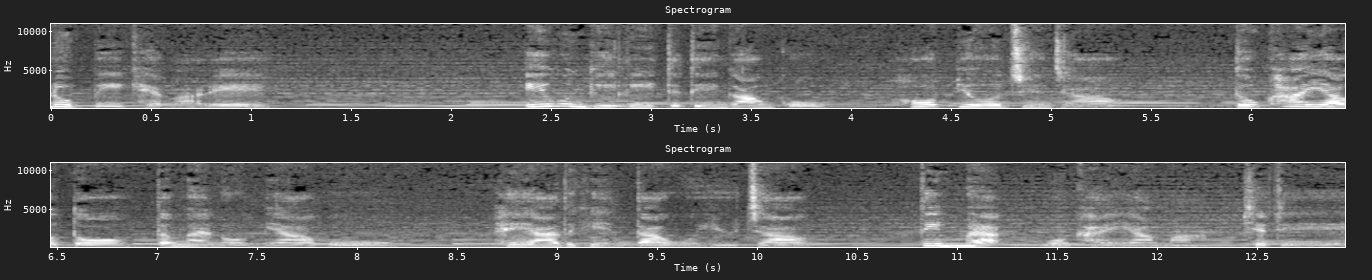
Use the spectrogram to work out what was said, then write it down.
လွတ်ပေးခဲ့ပါတယ်။ဧဝံဂေလိတည်င်းကောင်းကိုဟောပြောခြင်းကြောင့် ဒုက္ခရောက်သောတမန်တော်များကိုဖရာသခင်တာဝန်ယူကြောင်းတိမှတ်ဝန်ခံရမှာဖြစ်တယ်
